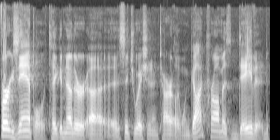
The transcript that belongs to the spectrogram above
For example, take another uh, situation entirely. When God promised David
